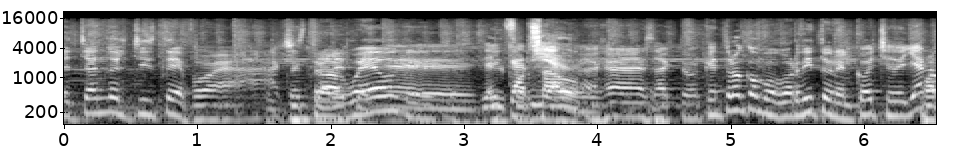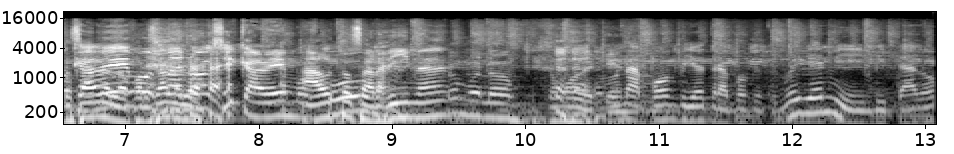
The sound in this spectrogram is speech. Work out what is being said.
Echando el chiste de ah, que entró a huevo. que- Eh, el forzado. Ajá, exacto. Que entró como gordito en el coche de ya no Forzándolo, cabemos, forzándolo. mano. Sí cabemos. Auto sardina. ¿Cómo no? ¿Cómo de que Una no? pompa y otra pompa. Pues muy bien, mi invitado.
